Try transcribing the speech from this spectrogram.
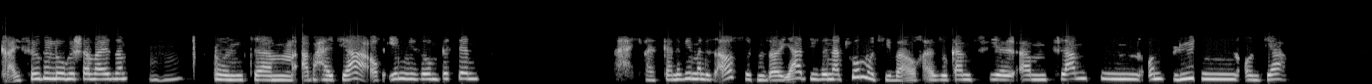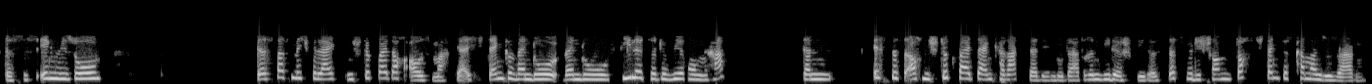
Greifvögel logischerweise. Mhm. Und ähm, aber halt ja, auch irgendwie so ein bisschen, ich weiß gar nicht, wie man das ausdrücken soll. Ja, diese Naturmotive auch, also ganz viel ähm, Pflanzen und Blüten und ja, das ist irgendwie so das, was mich vielleicht ein Stück weit auch ausmacht. Ja, ich denke, wenn du, wenn du viele Tätowierungen hast, dann ist es auch ein Stück weit dein Charakter, den du da drin widerspiegelst. Das würde ich schon, doch, ich denke, das kann man so sagen.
